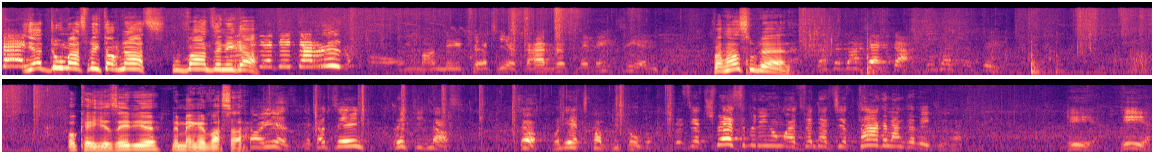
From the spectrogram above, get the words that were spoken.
weg! Ja, du machst mich doch nass, du Wahnsinniger. Der geht da rüber! Oh Mann, ich werde hier verrückt mit nichts sehen. Was hast du denn? Das ist da weg da! Du sollst das sehen. Okay, hier seht ihr eine Menge Wasser. So, hier, ihr könnt sehen, richtig nass. So, und jetzt kommt die Probe. Das ist jetzt schwerste Bedingung, als wenn das hier tagelang geregnet hat. Hier, hier.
